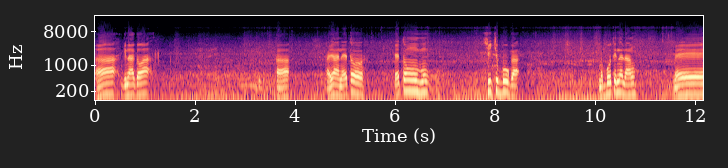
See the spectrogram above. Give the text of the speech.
Ah, ginagawa. Ah, ayan, ito. Etong Sitio Buga. Mabuti na lang may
